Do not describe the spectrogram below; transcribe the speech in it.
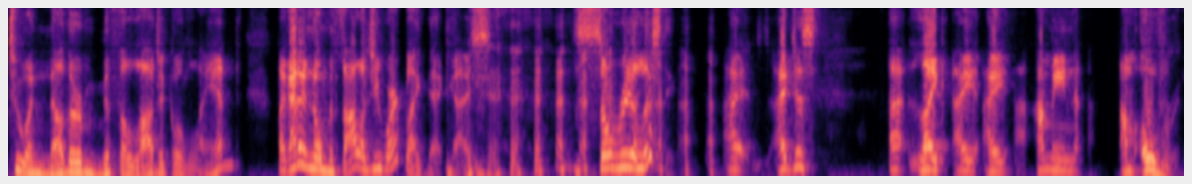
to another mythological land. Like I didn't know mythology worked like that, guys. so realistic. I I just uh, like I I I mean I'm over it.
